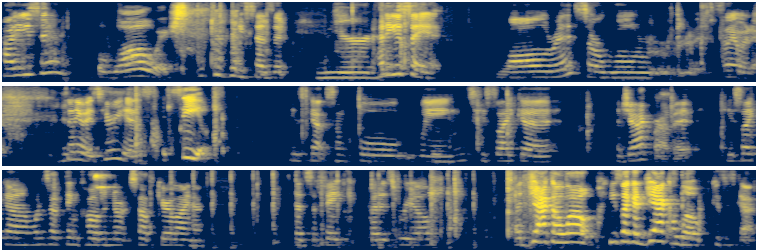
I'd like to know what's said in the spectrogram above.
How do you say it? A walrus. He says it weird. How do you say it? Walrus or walrus? I don't know. So anyways, here he is. A seal. He's got some cool wings. He's like a, a jackrabbit. He's like a, what is that thing called in North, South Carolina? That's a fake, but it's real. A jackalope. He's like a jackalope because he's got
